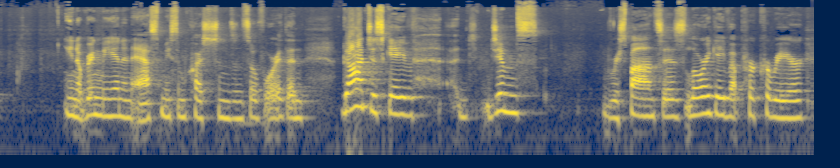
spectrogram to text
you know, bring me in and ask me some questions and so forth. And God just gave uh, Jim's responses. Lori gave up her career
